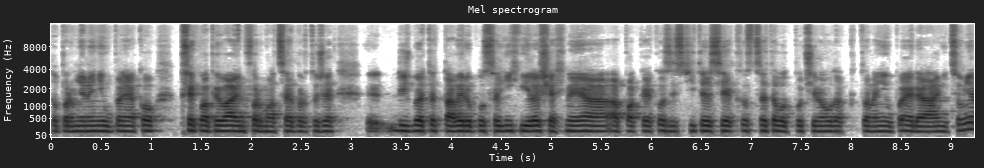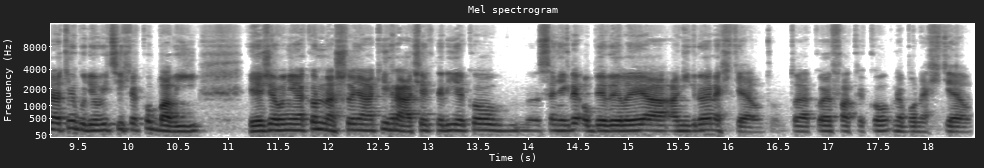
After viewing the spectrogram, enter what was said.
to pro mě není úplně jako překvapivá informace, protože když budete tavit do poslední chvíle všechny a, a pak jako zjistíte, jestli jako chcete odpočinout, tak to není úplně ideální. Co mě na těch Budějovicích jako baví, je, že oni jako našli nějaký hráče, který jako se někde objevili a, a nikdo je nechtěl. To, to jako je fakt jako, nebo nechtěl,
